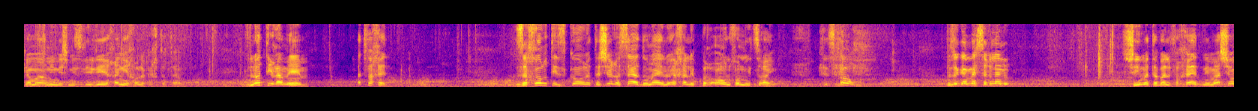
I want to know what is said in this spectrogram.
כמה עמים יש מסביבי, איך אני יכול לקחת אותם? לא תירא מהם, אל תפחד. זכור תזכור את אשר עשה אדוני אלוהיך לפרעה ולכל מצרים. תזכור. וזה גם מסר לנו. שאם אתה בא לפחד ממשהו,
